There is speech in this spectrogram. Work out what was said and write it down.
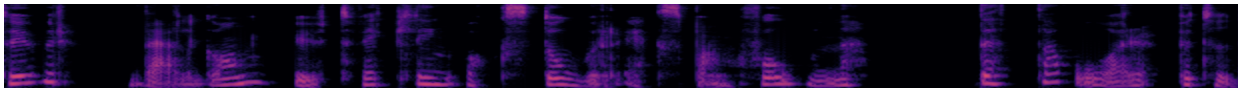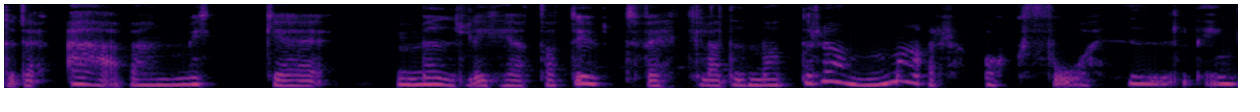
tur, välgång, utveckling och stor expansion. Detta år betyder det även mycket möjlighet att utveckla dina drömmar och få healing.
